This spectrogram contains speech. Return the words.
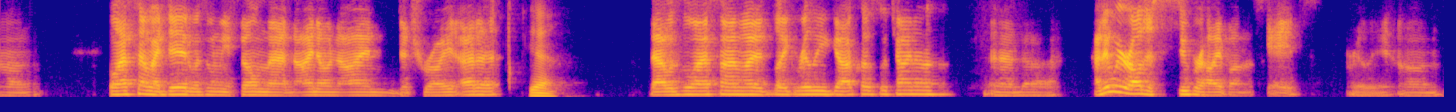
um the last time i did was when we filmed that 909 detroit edit Yeah. That was the last time I like really got clips with China, and uh, I think we were all just super hype on the skates, really. Um,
